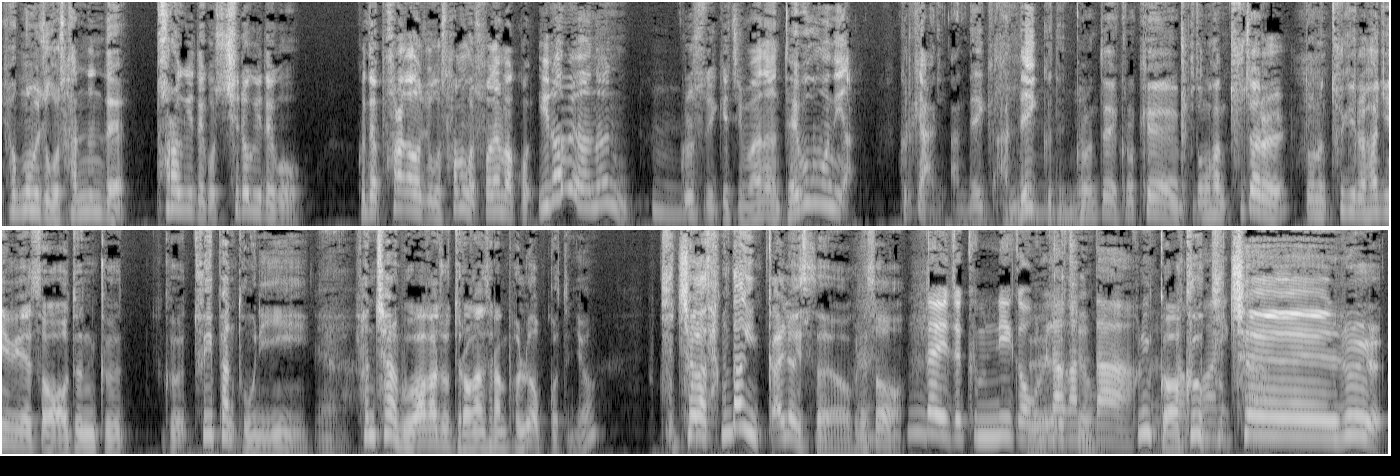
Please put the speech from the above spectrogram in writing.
현금을 주고 샀는데 8억이 되고 7억이 되고 근데 팔아가지고 3억을 손해 받고 이러면은 음. 그럴 수도 있겠지만은 대부분이 그렇게 안돼 안 돼 있거든요. 그런데 그렇게 부동산 투자를 또는 투기를 하기 위해서 얻은 그, 그 투입한 돈이 예. 현찰 모아가지고 들어간 사람 별로 없거든요. 부채가 상당히 깔려 있어요. 그래서 근데 이제 금리가 네, 올라간다. 그러니까 그 부채를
